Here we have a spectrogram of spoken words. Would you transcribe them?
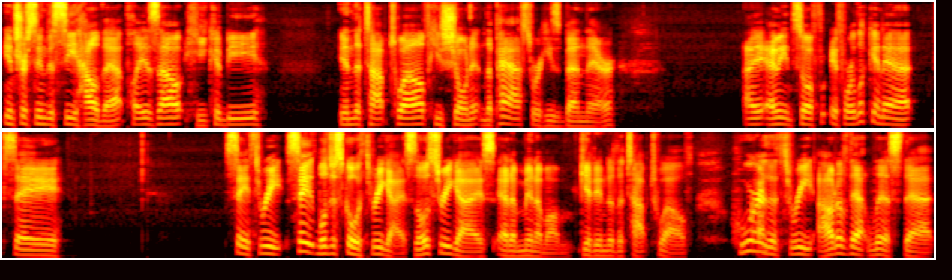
Interesting to see how that plays out. He could be in the top 12. He's shown it in the past where he's been there. I, I mean, so if, if we're looking at say say three say we'll just go with three guys those three guys at a minimum get into the top 12 who are the three out of that list that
